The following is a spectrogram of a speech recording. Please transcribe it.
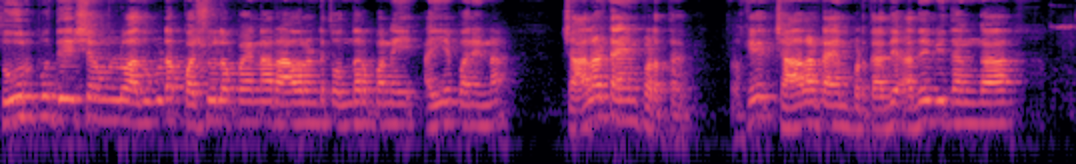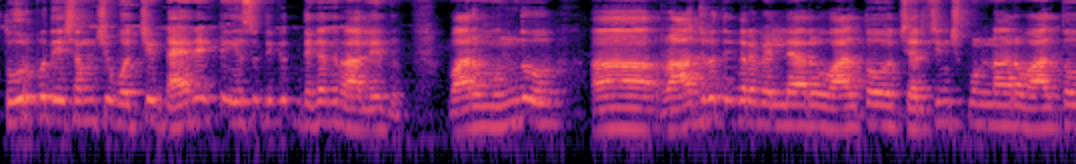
తూర్పు దేశంలో అది కూడా పశువుల పైన రావాలంటే తొందర పని అయ్యే పనేనా? చాలా టైం పడుతుంది. ఓకే? చాలా టైం పడుతుంది. అదే అదే విధంగా తూర్పు దేశం నుంచి వచ్చి డైరెక్ట్ యేసు దగ్గర రాలేదు. వారు ముందు రాజుల దగ్గర వెళ్ళారు. వాళ్ళతో చర్చించుకున్నారు. వాళ్ళతో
